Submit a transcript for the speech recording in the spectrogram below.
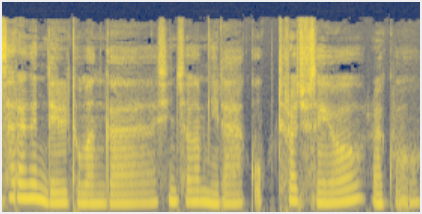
사랑은 늘 도망가 신청합니다. 꼭 틀어주세요. 라고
